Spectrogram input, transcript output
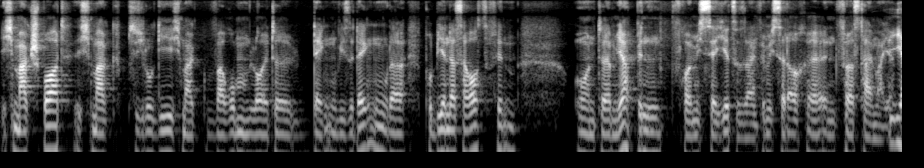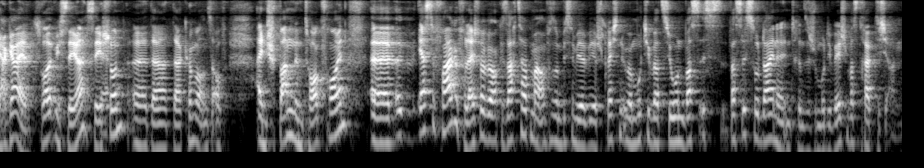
ich mag Sport, ich mag Psychologie, ich mag, warum Leute denken, wie sie denken oder probieren das herauszufinden. Und ähm, ja, bin, freue mich sehr hier zu sein. Für mich ist das auch äh, ein First-Timer hier. Ja, geil. Freut mich sehr. Sehe schon. Äh, da, da können wir uns auf einen spannenden Talk freuen. Äh, äh, erste Frage, vielleicht, weil wir auch gesagt haben, mal einfach so ein bisschen, wir, wir sprechen über Motivation. Was ist, was ist so deine intrinsische Motivation? Was treibt dich an?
